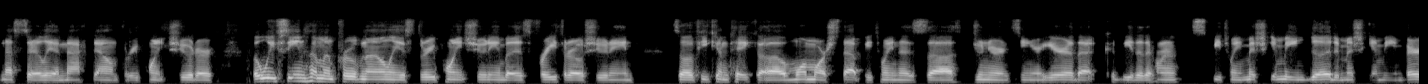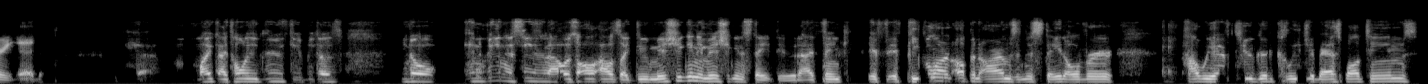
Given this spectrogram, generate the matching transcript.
necessarily a knockdown three point shooter, but we've seen him improve not only his three point shooting but his free throw shooting. So if he can take uh, one more step between his uh, junior and senior year, that could be the difference between Michigan being good and Michigan being very good. Yeah, Mike, I totally agree with you because, you know, in of the season, I was all I was like, dude, Michigan and Michigan State, dude. I think if if people aren't up in arms in this state over how we have two good collegiate basketball teams,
